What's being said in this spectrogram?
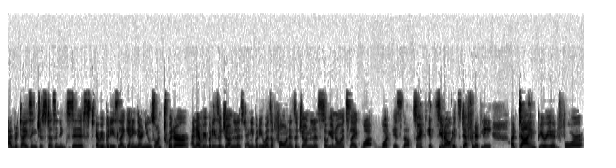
Advertising just doesn't exist. Everybody's like getting their news on twitter and everybody's a journalist. Anybody who has a phone is a journalist. So you know it's like what what is the so it, it's you know it's definitely a time period for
